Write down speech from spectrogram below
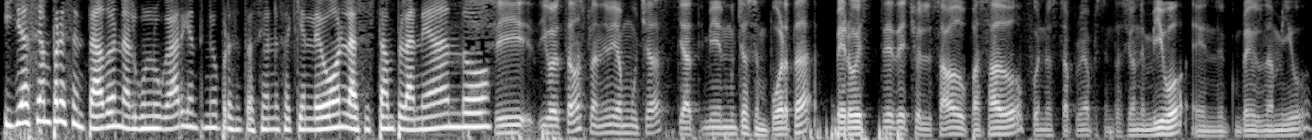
¿Y ya se han presentado en algún lugar? ¿Ya han tenido presentaciones aquí en León? ¿Las están planeando? Sí, digo, estamos planeando ya muchas, ya tienen muchas en puerta, pero este, de hecho, el sábado pasado fue nuestra primera presentación en vivo, en el cumpleaños de un amigo,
